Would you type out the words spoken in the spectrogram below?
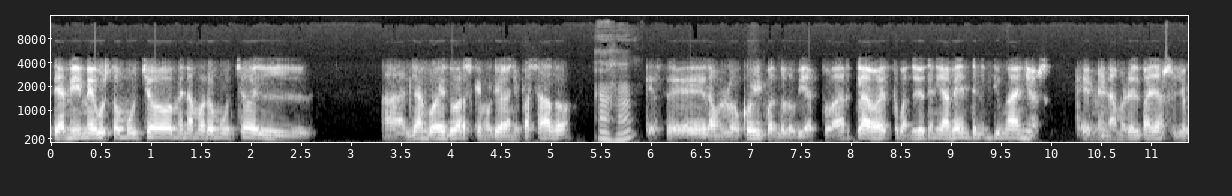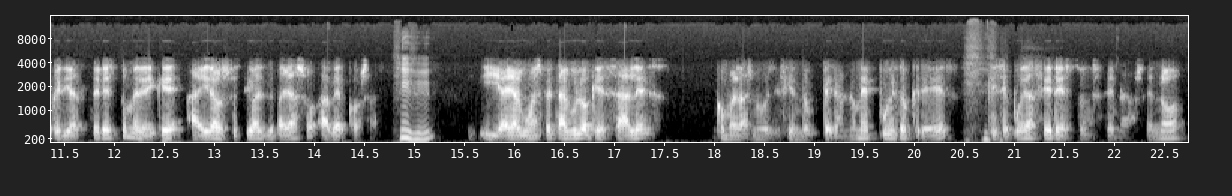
Que a mí me gustó mucho me enamoró mucho el al Django Edwards que murió el año pasado que este era un loco y cuando lo vi actuar, claro, esto cuando yo tenía 20, 21 años, que me enamoré del payaso, yo quería hacer esto, me dediqué a ir a los festivales de payaso a ver cosas. Y hay algún espectáculo que sales como en las nubes diciendo, pero no me puedo creer que se puede hacer esto en escena. O sea, no,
